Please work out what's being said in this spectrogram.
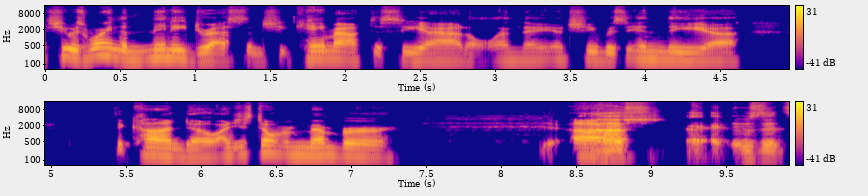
She was wearing the mini dress, and she came out to Seattle, and they and she was in the uh, the condo. I just don't remember. Uh, Uh, uh, was it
